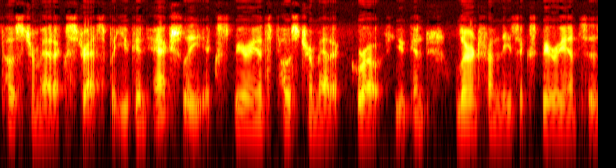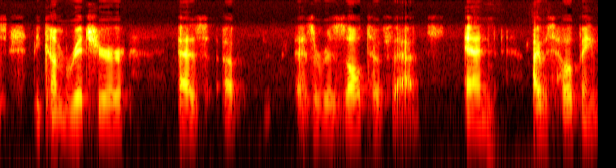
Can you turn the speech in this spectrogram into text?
post-traumatic stress, but you can actually experience post-traumatic growth. You can learn from these experiences, become richer as a, as a result of that. And I was hoping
